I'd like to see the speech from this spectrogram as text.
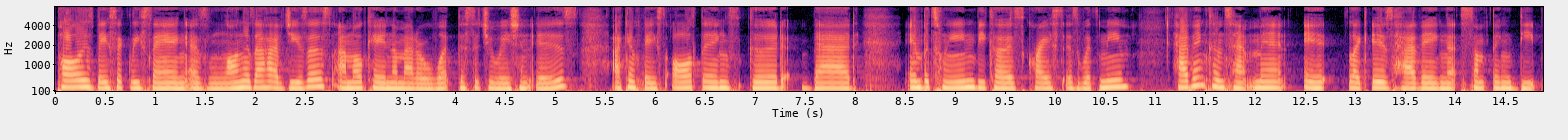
Paul is basically saying, as long as I have Jesus, I'm okay no matter what the situation is. I can face all things, good, bad, in between, because Christ is with me. Having contentment, it like is having something deep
